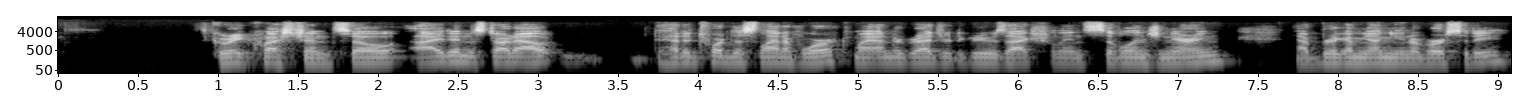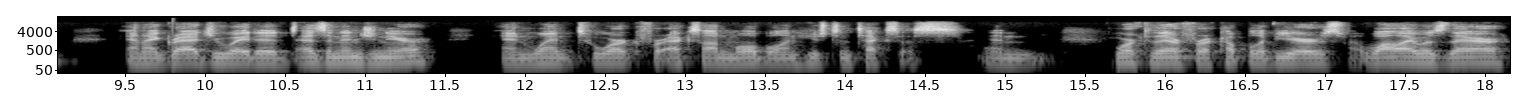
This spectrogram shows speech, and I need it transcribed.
It's a great question. So, I didn't start out headed toward this line of work. My undergraduate degree was actually in civil engineering at Brigham Young University, and I graduated as an engineer and went to work for ExxonMobil in Houston, Texas, and worked there for a couple of years. While I was there,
